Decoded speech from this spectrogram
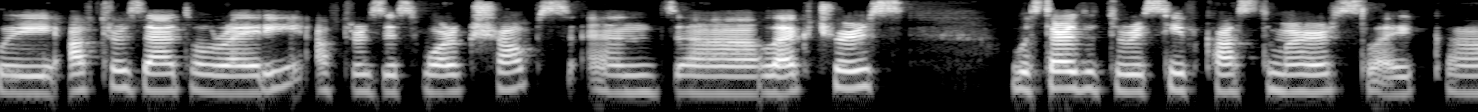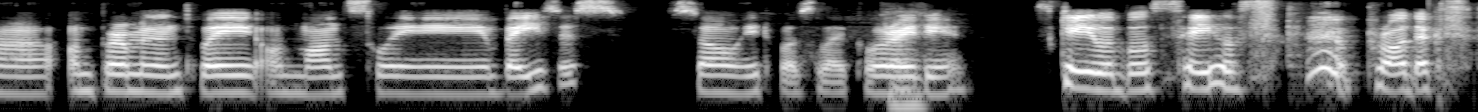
we after that already after these workshops and uh, lectures we started to receive customers like uh, on permanent way on monthly basis so it was like Okay. already scalable sales product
